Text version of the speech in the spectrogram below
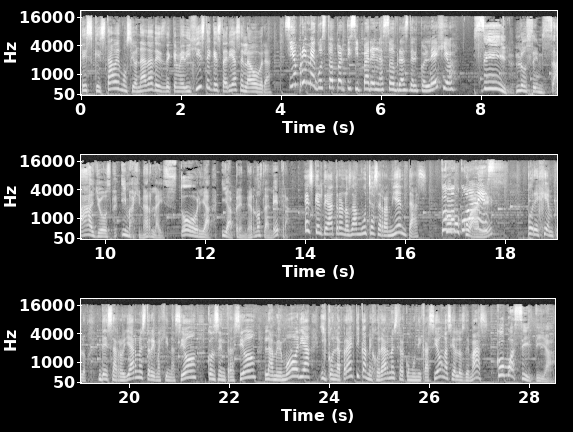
es que estaba emocionada desde que me dijiste que estarías en la obra. Siempre me gustó participar en las obras del colegio. Sí, los ensayos, imaginar la historia y aprendernos la letra. Es que el teatro nos da muchas herramientas. ¿Cómo, cuáles? Por ejemplo, desarrollar nuestra imaginación, concentración, la memoria y con la práctica mejorar nuestra comunicación hacia los demás. ¿Cómo así, tía?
